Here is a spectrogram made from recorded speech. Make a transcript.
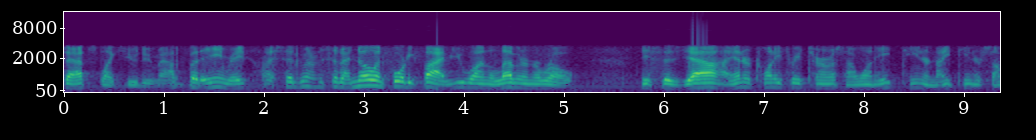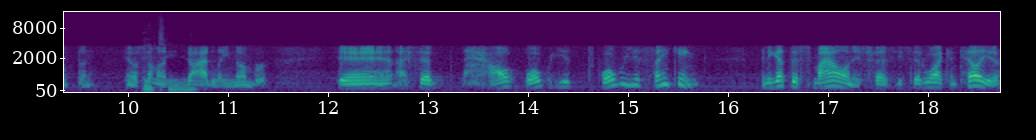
stats like you do, Matt. But at any rate, I said, I said I know in '45 you won 11 in a row." He says, "Yeah, I entered 23 tournaments. I won 18 or 19 or something. You know, some 18, ungodly yeah. number." And I said, "How? What were you what were you thinking? And he got this smile on his face. He said, Well, I can tell you,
